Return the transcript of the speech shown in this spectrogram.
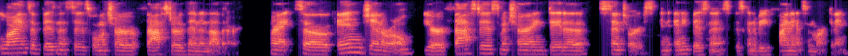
lines of businesses will mature faster than another, right? So in general, your fastest maturing data centers in any business is going to be finance and marketing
